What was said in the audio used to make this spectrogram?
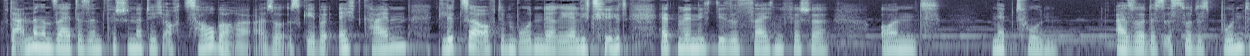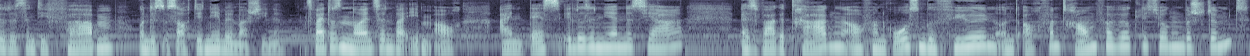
Auf der anderen Seite sind Fische natürlich auch Zauberer. Also es gäbe echt keinen Glitzer auf dem Boden der Realität, hätten wir nicht dieses Zeichen Fische und Neptun. Also das ist so das Bunte, das sind die Farben und es ist auch die Nebelmaschine. 2019 war eben auch ein desillusionierendes Jahr. Es war getragen auch von großen Gefühlen und auch von Traumverwirklichungen bestimmt.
